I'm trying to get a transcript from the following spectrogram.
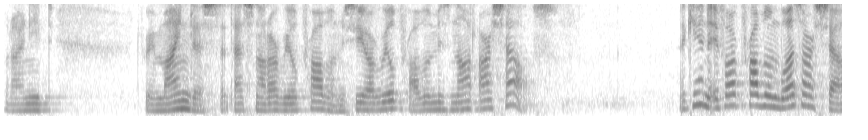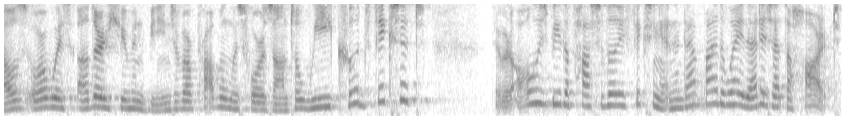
But I need to remind us that that's not our real problem. You see, our real problem is not ourselves. Again, if our problem was ourselves or with other human beings, if our problem was horizontal, we could fix it. There would always be the possibility of fixing it. And that, by the way, that is at the heart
